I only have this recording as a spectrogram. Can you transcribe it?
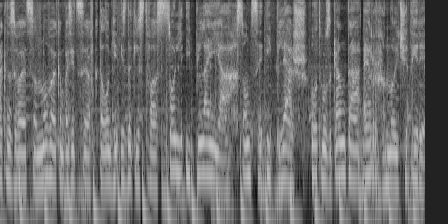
Так называется новая композиция в каталоге издательства «Соль и Плая» «Солнце и пляж» от музыканта R04.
